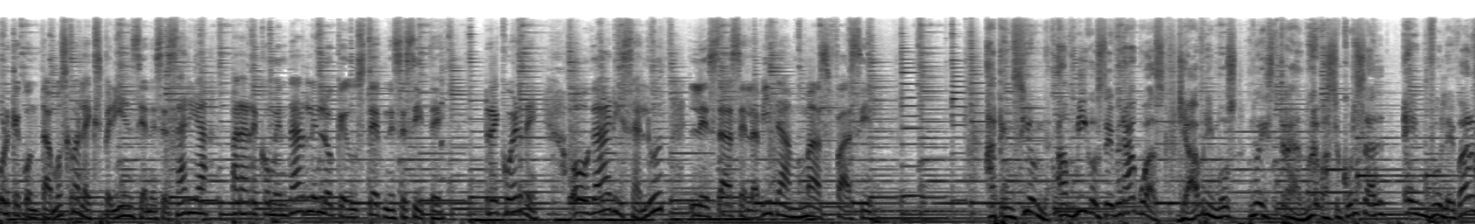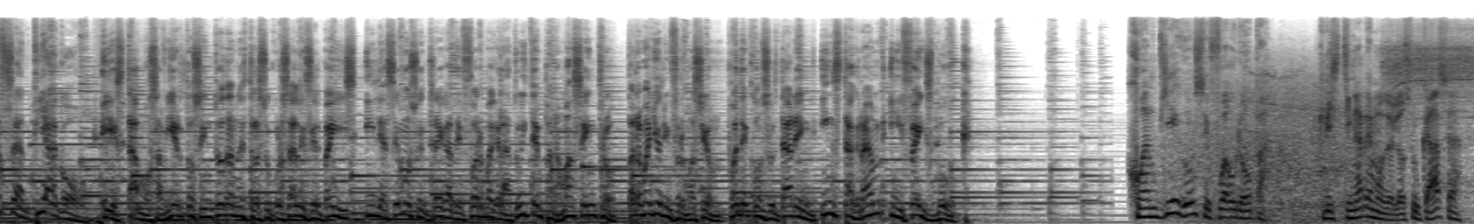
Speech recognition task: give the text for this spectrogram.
porque contamos con la experiencia necesaria para recomendarle lo que usted necesite. Recuerde, Hogar y Salud les hace la vida más fácil. Atención, amigos de Veraguas, ya abrimos nuestra nueva sucursal en Boulevard Santiago. Estamos abiertos en todas nuestras sucursales del país y le hacemos su entrega de forma gratuita en Panamá Centro. Para mayor información, puede consultar en Instagram y Facebook. Juan Diego se fue a Europa. Cristina remodeló su casa.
